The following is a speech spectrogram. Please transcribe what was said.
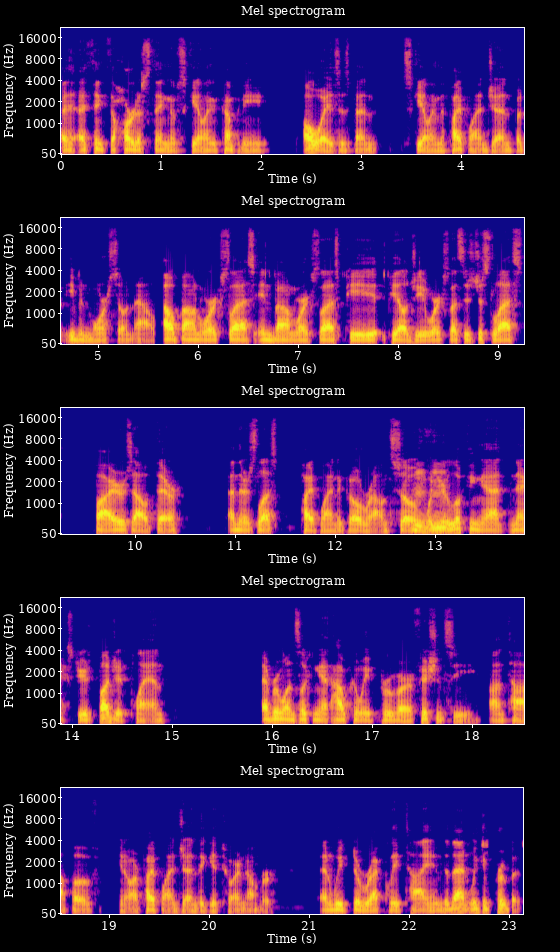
I, I think the hardest thing of scaling a company always has been scaling the pipeline gen, but even more so now. Outbound works less, inbound works less, P- PLG works less. There's just less buyers out there and there's less pipeline to go around. So mm-hmm. when you're looking at next year's budget plan, everyone's looking at how can we improve our efficiency on top of, you know, our pipeline gen to get to our number. And we directly tie into that and we can prove it.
